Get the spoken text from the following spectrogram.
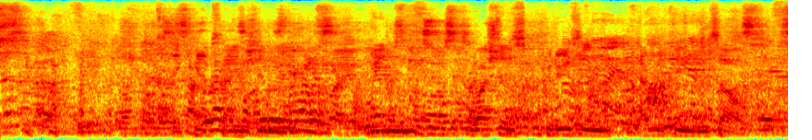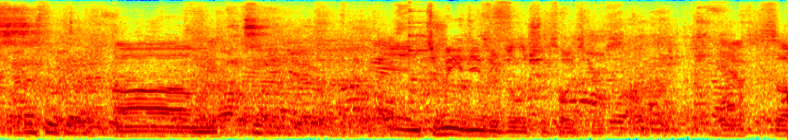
they can't sanction. I mean, Russia's producing everything themselves. Um, and to me, these are delicious oysters. So,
